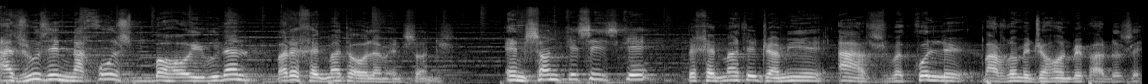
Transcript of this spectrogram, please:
از روز نخست بهایی بودن برای خدمت عالم انسانی انسان کسی است که به خدمت جمعی عرض و کل مردم جهان بپردازه.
